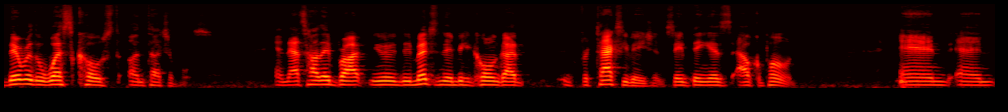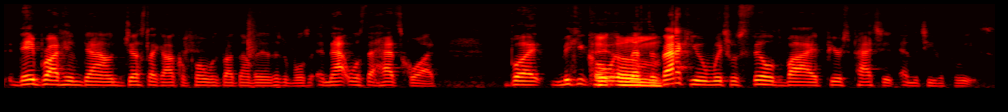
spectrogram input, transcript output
they were the West Coast Untouchables, and that's how they brought you know they mentioned that Mickey Cohen got for tax evasion, same thing as Al Capone, and and they brought him down just like Al Capone was brought down by the Untouchables, and that was the Hat Squad. But Mickey Cohen left a um, vacuum, which was filled by Pierce Patchett and the chief of police.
